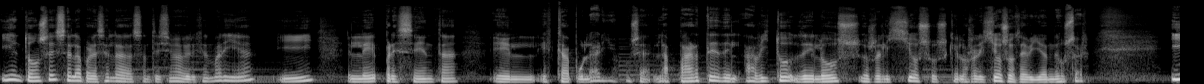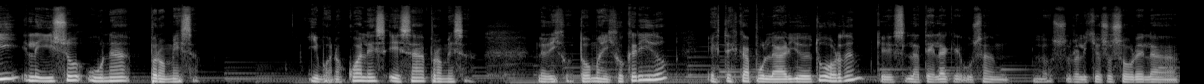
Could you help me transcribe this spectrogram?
y entonces se le aparece la Santísima Virgen María y le presenta el escapulario, o sea, la parte del hábito de los religiosos que los religiosos debían de usar. Y le hizo una promesa. Y bueno, ¿cuál es esa promesa? Le dijo, toma hijo querido, este escapulario de tu orden, que es la tela que usan los religiosos sobre la...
